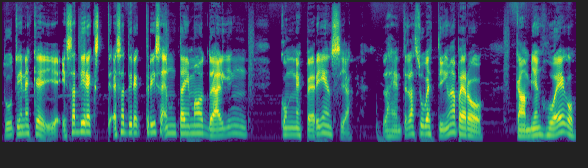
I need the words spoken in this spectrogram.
Tú tienes que... Esas, direct, esas directrices en un timeout de alguien con experiencia, la gente la subestima, pero cambian juegos.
